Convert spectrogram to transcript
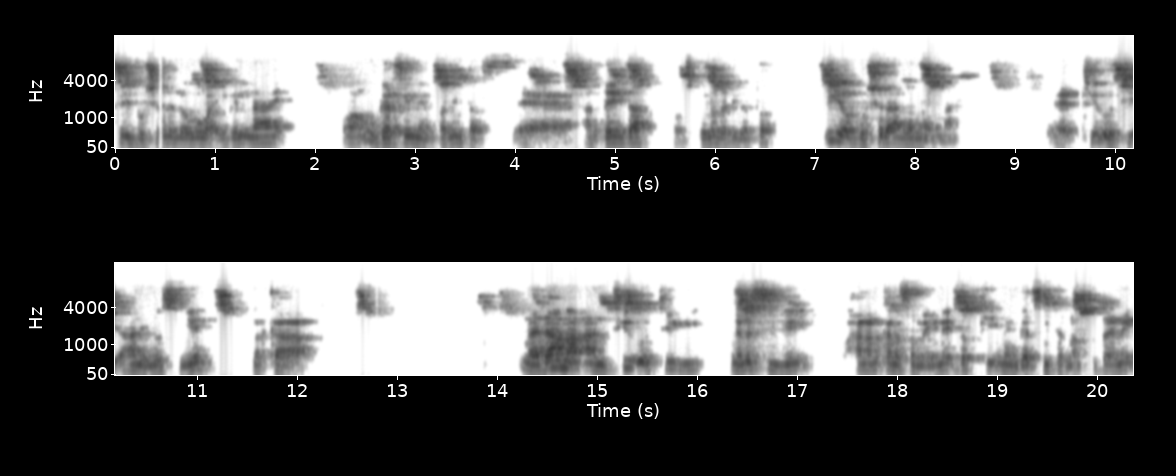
sidii bulshada looga wacyigelinahay oo aan u gaarsiin lahayn fariintaas ardayda oo iskuullada dhigato iyo bulshada aan la noolnahay t o t ahaan inoo siiyey marka maadaama aan t o t-gii nala siiyey waxaan anakana samaynay dadkii inaan gaarsiin karna isku daynay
